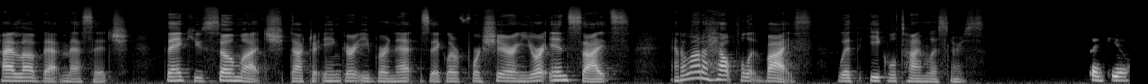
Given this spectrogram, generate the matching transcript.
I love that message. Thank you so much, Dr. Inger E. Burnett Zeigler, for sharing your insights and a lot of helpful advice with Equal Time listeners. Thank you.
